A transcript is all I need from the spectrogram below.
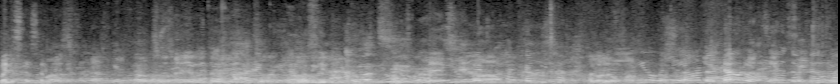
ಬನ್ನಿ ಸರ್ ಸರ್ ದೊಡ್ಡವರು ನೀವು ದೊಡ್ಡವರು.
